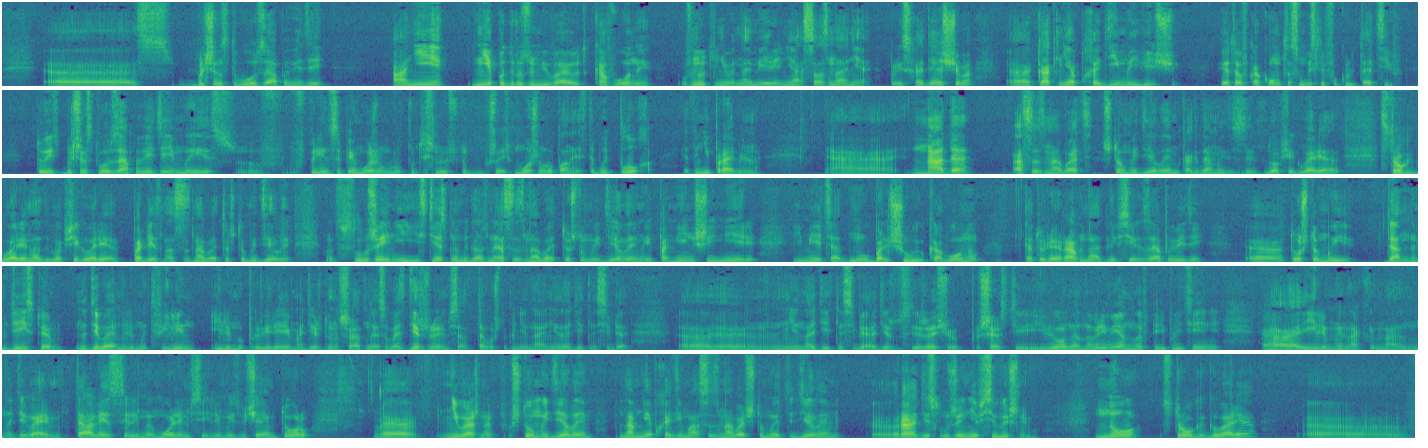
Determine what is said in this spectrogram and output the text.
большинство заповедей, они не подразумевают кавоны, внутреннего намерения, осознания происходящего, э, как необходимые вещи. Это в каком-то смысле факультатив. То есть большинство заповедей мы, в принципе, можем, то есть, ну, что, что можем выполнять. Это будет плохо, это неправильно. А, надо осознавать, что мы делаем, когда мы, ну, вообще говоря, строго говоря, надо вообще говоря, полезно осознавать то, что мы делаем. Вот в служении, естественно, мы должны осознавать то, что мы делаем, и по меньшей мере иметь одну большую кавону, которая равна для всех заповедей, э, то, что мы данным действием, надеваем ли мы тфилин, или мы проверяем одежду на шатнес, воздерживаемся от того, чтобы не, на, не надеть на себя не надеть на себя одежду, содержащую шерсти и лен одновременно в переплетении, э, или мы на, на, надеваем талис, или мы молимся, или мы изучаем Тору. Э, неважно, что мы делаем, нам необходимо осознавать, что мы это делаем э, ради служения Всевышнему. Но, строго говоря, э,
